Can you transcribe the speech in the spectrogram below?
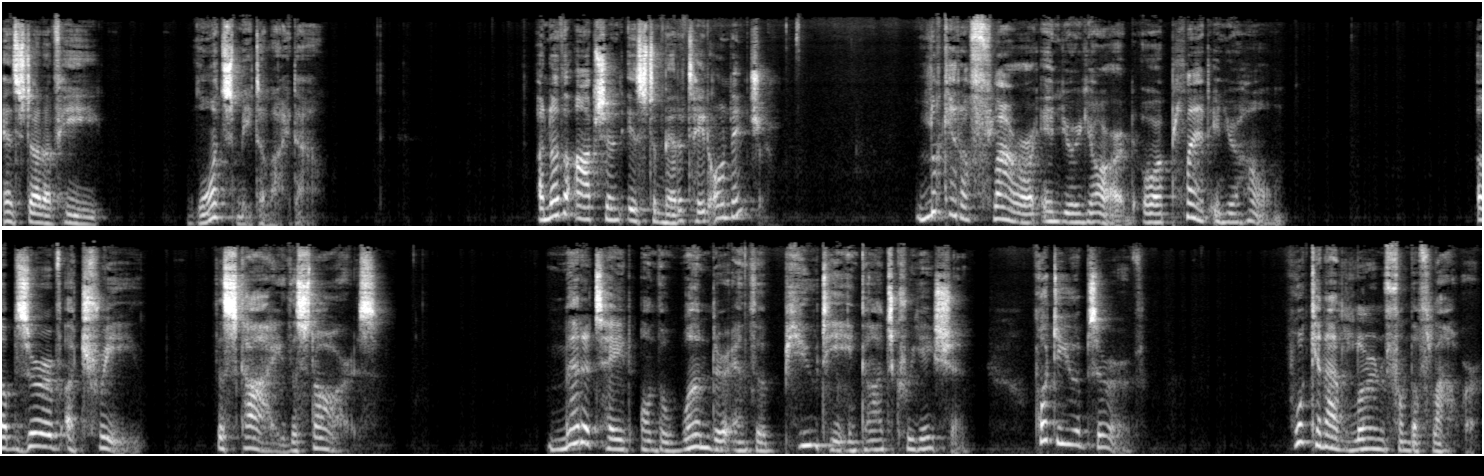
instead of He wants me to lie down? Another option is to meditate on nature. Look at a flower in your yard or a plant in your home. Observe a tree, the sky, the stars. Meditate on the wonder and the beauty in God's creation. What do you observe? What can I learn from the flower?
